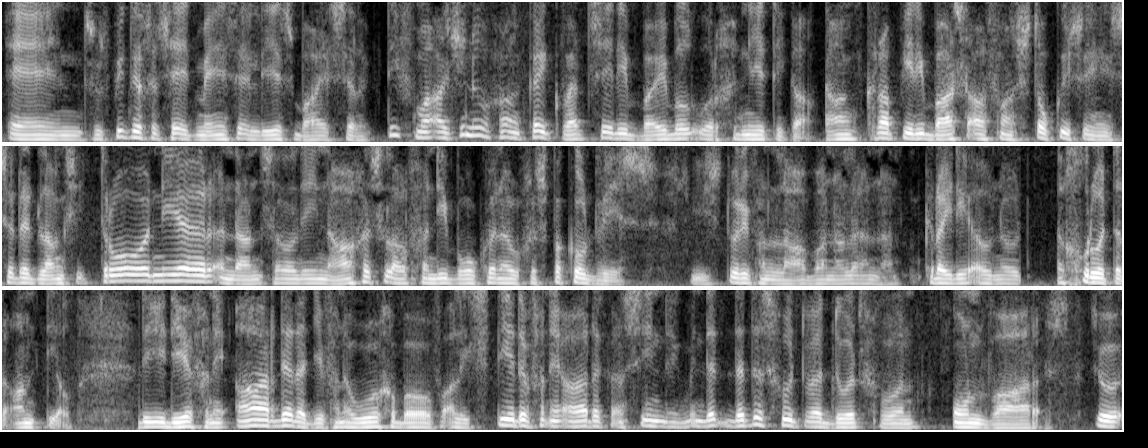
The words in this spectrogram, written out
en soos Pieter gesê het, mense lees baie selektief, maar as jy nou gaan kyk wat sê die Bybel oor genetika, dan krap jy die bas af van stokkies en sit dit langs die troon neer en dan sal die nageslag van die bokke nou gespikkeld wees. Die storie van Laban hulle en dan kry die ou nou 'n groter aandeel. Die idee van die aarde dat jy van 'n hoë gebou of al die stede van die aarde kan sien, ek meen dit dit is goed wat doodgewoon onwaar is. So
